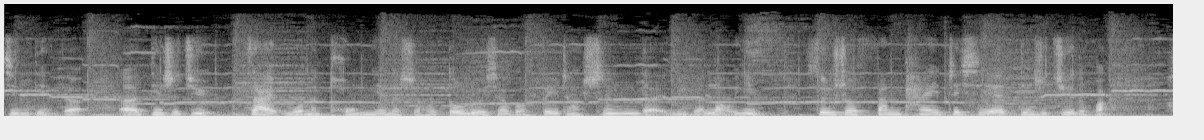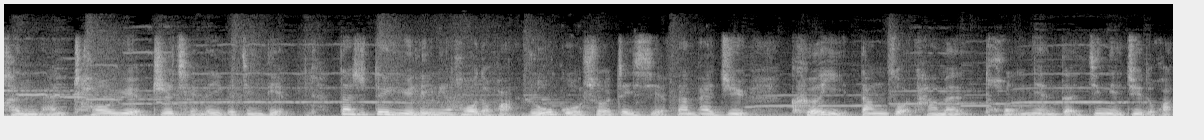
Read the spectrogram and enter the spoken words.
经典的呃电视剧，在我们童年的时候都留下过非常深的一个烙印。所以说翻拍这些电视剧的话。很难超越之前的一个经典，但是对于零零后的话，如果说这些翻拍剧可以当做他们童年的经典剧的话，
